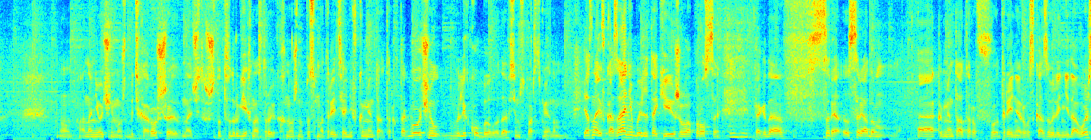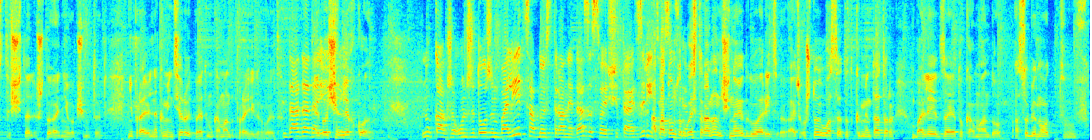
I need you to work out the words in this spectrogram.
ну, она не очень может быть хорошая, значит, что-то в других настройках нужно посмотреть, а не в комментаторах. Так бы очень легко было, да, всем спортсменам. Я знаю, в Казани были такие же вопросы, угу. когда с, ря- с рядом э, комментаторов тренеры высказывали недовольство, считали, что они, в общем-то, неправильно комментируют, поэтому команда проигрывает. Да, да, да. Это очень легко ну как же, он же должен болеть с одной стороны, да, за свое считает зритель. А потом с другой стороны начинают говорить, а что у вас этот комментатор болеет за эту команду, особенно вот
